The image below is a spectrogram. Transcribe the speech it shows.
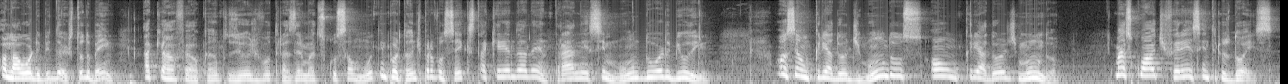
Olá, World Builders, tudo bem? Aqui é o Rafael Campos e hoje vou trazer uma discussão muito importante para você que está querendo adentrar nesse mundo do World Building. Você é um criador de mundos ou um criador de mundo? Mas qual a diferença entre os dois?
